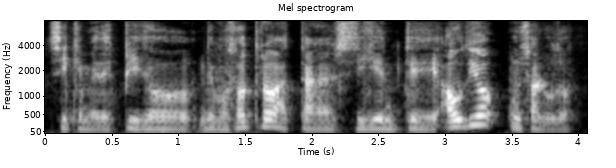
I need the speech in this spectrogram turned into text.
Así que me despido de vosotros. Hasta el siguiente audio. Un saludo.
